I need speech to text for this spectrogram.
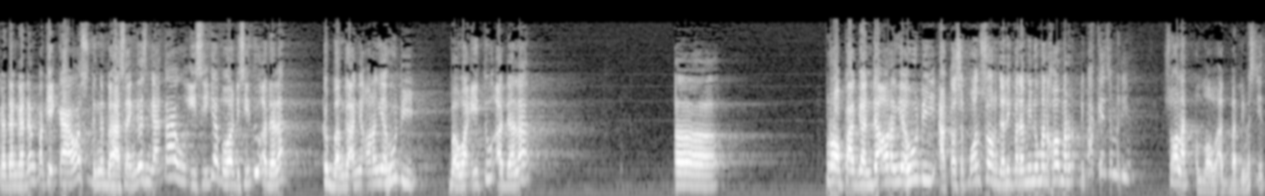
Kadang-kadang pakai kaos dengan bahasa Inggris nggak tahu isinya bahwa di situ adalah kebanggaannya orang Yahudi, bahwa itu adalah uh, propaganda orang Yahudi atau sponsor daripada minuman khamar dipakai sama dia. Salat Allahu Akbar di masjid.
